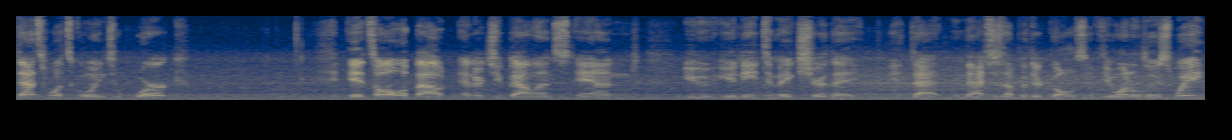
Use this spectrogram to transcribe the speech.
that's what's going to work. It's all about energy balance and you you need to make sure that that matches up with your goals. If you want to lose weight,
